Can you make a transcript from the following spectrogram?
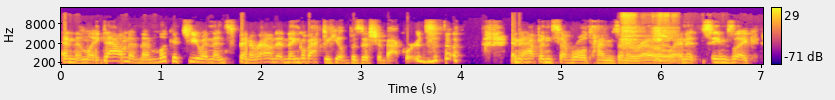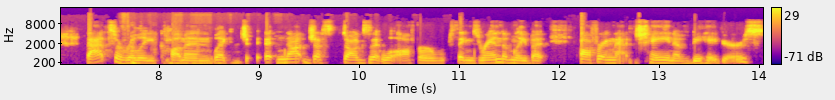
and then lay down and then look at you and then spin around and then go back to heel position backwards and it happens several times in a row. And it seems like that's a really common like j- not just dogs that will offer things randomly but offering that chain of behaviors.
